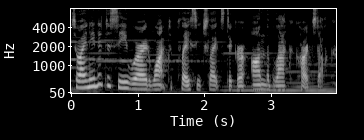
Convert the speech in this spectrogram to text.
so I needed to see where I'd want to place each light sticker on the black cardstock.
